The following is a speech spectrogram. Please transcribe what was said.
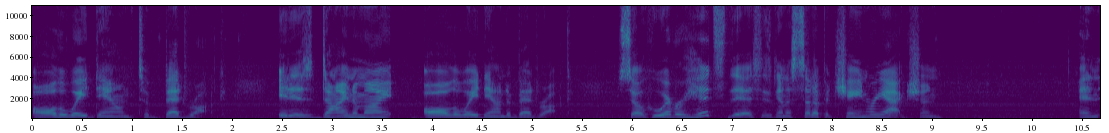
all the way down to bedrock. It is dynamite all the way down to bedrock. So whoever hits this is going to set up a chain reaction and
